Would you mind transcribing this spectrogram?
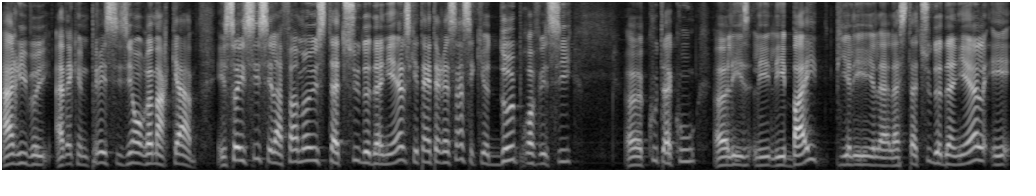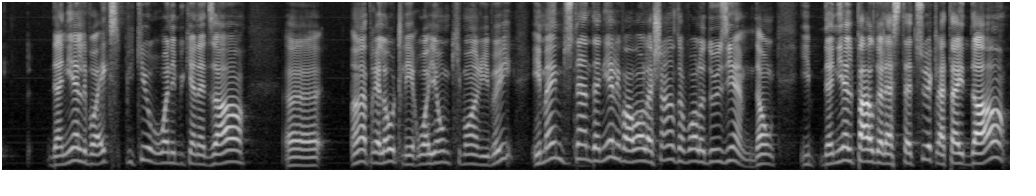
arrivées avec une précision remarquable. Et ça ici, c'est la fameuse statue de Daniel. Ce qui est intéressant, c'est qu'il y a deux prophéties euh, coup à coup, euh, les, les- bêtes, puis il y a la, statue de Daniel. Et Daniel va expliquer au roi Nebuchadnezzar, euh, un après l'autre, les royaumes qui vont arriver. Et même du temps de Daniel, il va avoir la chance de voir le deuxième. Donc, Daniel parle de la statue avec la tête d'or.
